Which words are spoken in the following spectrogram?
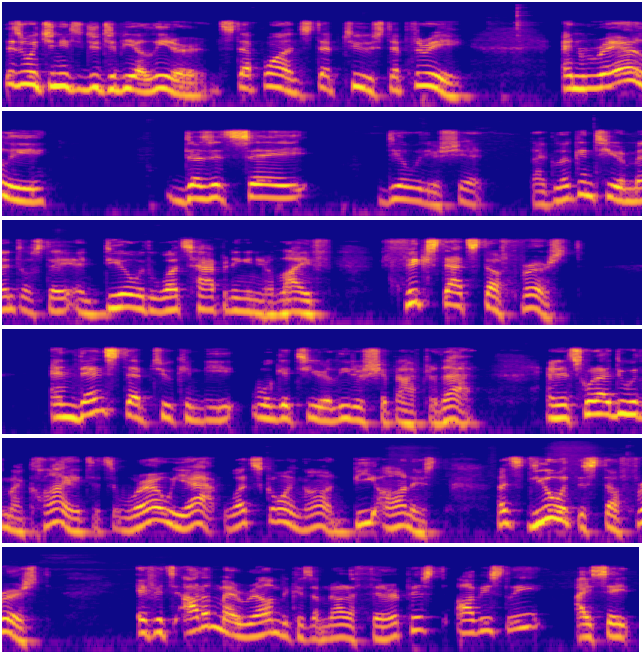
this is what you need to do to be a leader. Step one, step two, step three, and rarely does it say deal with your shit. Like, look into your mental state and deal with what's happening in your life. Fix that stuff first and then step two can be, we'll get to your leadership after that. And it's what I do with my clients. It's where are we at? What's going on? Be honest. Let's deal with this stuff first. If it's out of my realm because I'm not a therapist, obviously, I say,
